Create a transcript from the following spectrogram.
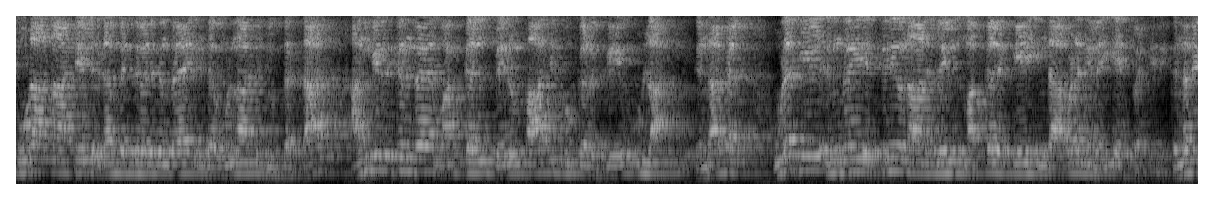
சூடான் நாட்டில் இடம்பெற்று வருகின்ற இந்த உள்நாட்டு யுத்தத்தால் அங்கிருக்கின்ற மக்கள் பெரும் பாதிப்புகளுக்கு உள்ளாகி இருக்கின்றார்கள். உலகில் இன்று எத்தனையோ நாடுகளில் மக்களுக்கு இந்த அவலநிலை ஏற்பட்டிருக்கின்றது.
